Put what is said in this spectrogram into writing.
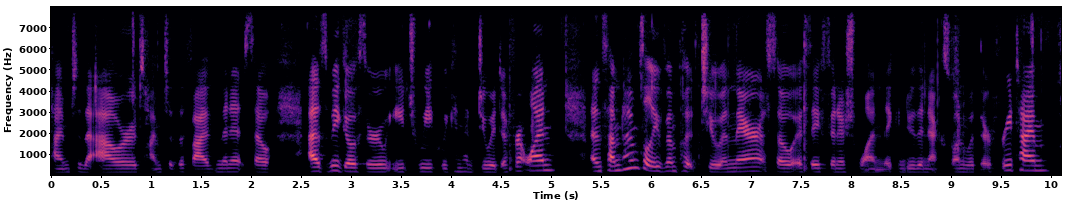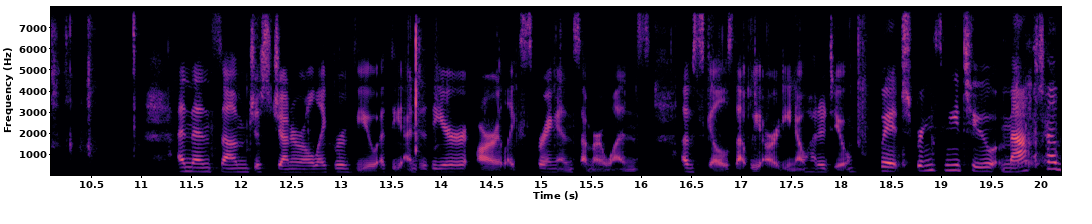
time to the hour, time to the five minutes. So as we go through each week, we can do a different one. And sometimes I'll even put two in there. So if they finish one, they can do the next one with their free time and then some just general like review at the end of the year are like spring and summer ones of skills that we already know how to do. Which brings me to Math Tub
